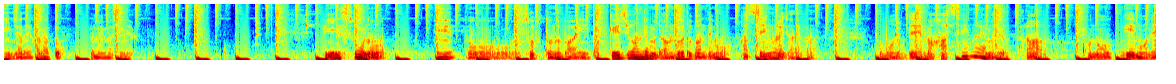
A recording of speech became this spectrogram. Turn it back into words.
いいんじゃないかなと思いますね。PS4 の、えーと、ソフトの場合パッケージ版でもダウンロード版でも8000円ぐらいじゃないかなと思うので、まあ、8000円ぐらいまでだったらこのゲームをね、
